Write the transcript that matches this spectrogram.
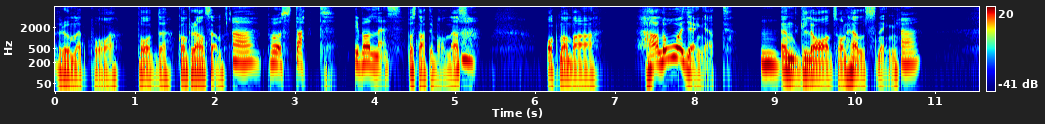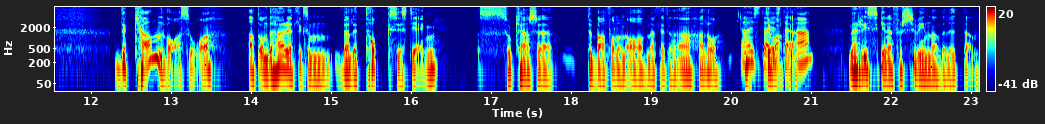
rummet på poddkonferensen Ja, på Statt i Bollnäs. på Statt i Bollnäs. Och man bara, hallå gänget! En glad sån hälsning. Ja. Det kan vara så att om det här är ett liksom väldigt toxiskt gäng så kanske du bara får någon avmätt liten, ah, hallå, Ja, just det. Just det. Ja. Men risken är försvinnande liten.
